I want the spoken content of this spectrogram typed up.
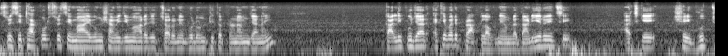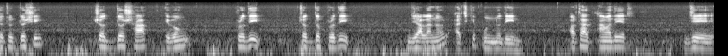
শ্রী শ্রী ঠাকুর শ্রী শ্রী মা এবং স্বামীজি মহারাজের চরণে ভুলুণ্ঠিত প্রণাম জানাই। কালী পূজার একেবারে প্রাক লগ্নে আমরা দাঁড়িয়ে রয়েছি। আজকে সেই ভূত চতুর্দশী, চোদ্দ শাক এবং প্রদীপ, চোদ্দ প্রদীপ জ্বালানোর আজকে পুণ্য দিন। অর্থাৎ আমাদের যে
